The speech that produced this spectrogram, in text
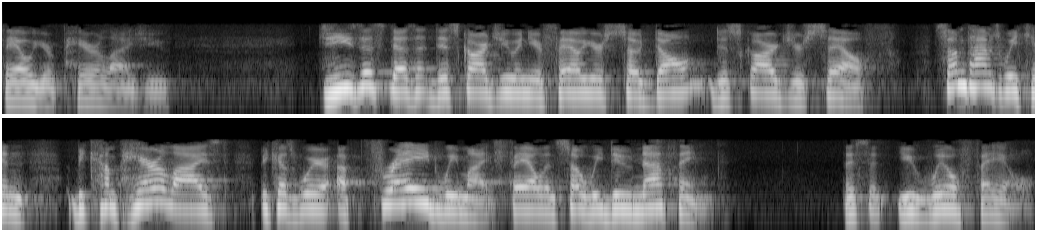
failure paralyze you. Jesus doesn't discard you in your failures, so don't discard yourself. Sometimes we can become paralyzed because we're afraid we might fail, and so we do nothing. Listen, you will fail.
